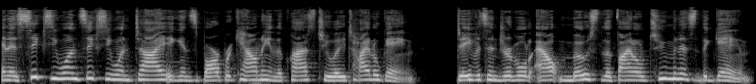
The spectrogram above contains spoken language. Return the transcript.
In a 61 61 tie against Barbour County in the Class 2A title game, Davison dribbled out most of the final two minutes of the game,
